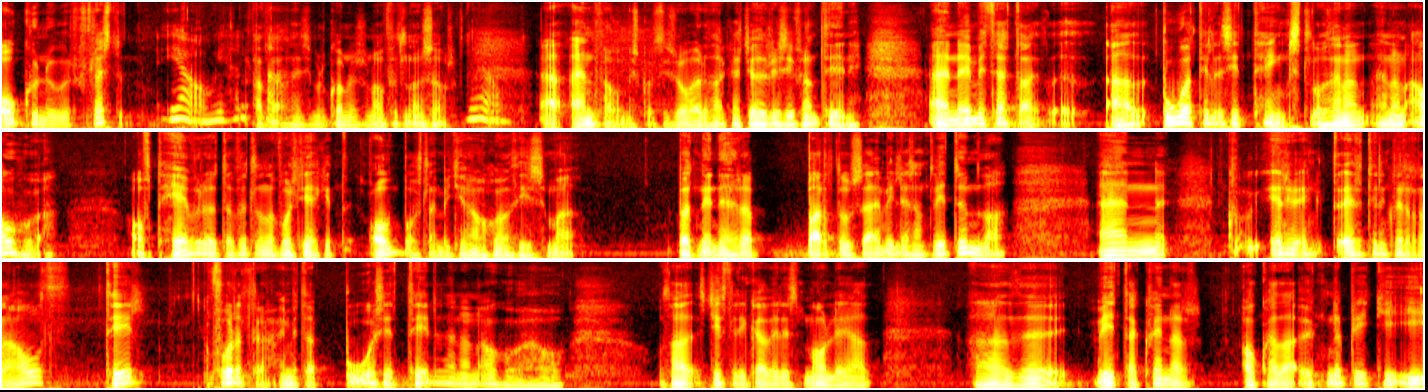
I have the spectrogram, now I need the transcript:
ókunnugur flestum. Já, ég held af það. sem eru komin svona á fullanarsár já, en þá, sko, því svo verður það kannski öðruvísi í framtíðinni. En einmitt þetta að búa til þessi tengsl og þennan, þennan áhuga. Oft hefur þetta fullanda fólki ekkit ofbóðslega mikið áhuga á því sem að börninni þeirra bardúsa en vilja samt vita um það. En er, er til einhver ráð til fóreldra, einmitt að búa sér til þennan áhuga og, og það skiptir líka að verðist máli að, að uh, vita hvenar ákvaða augnablíki í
